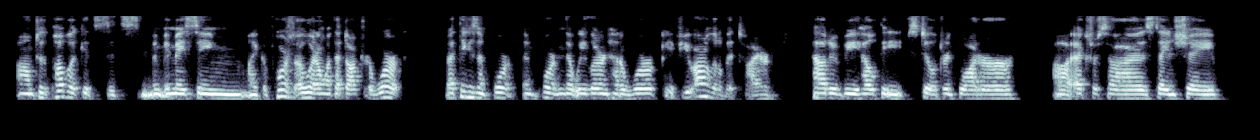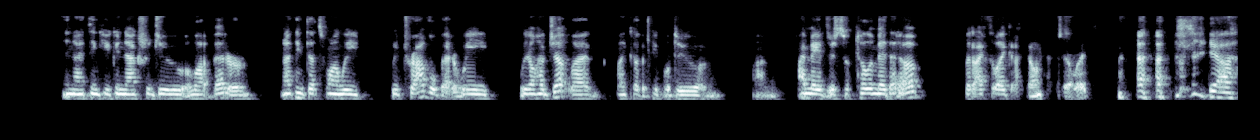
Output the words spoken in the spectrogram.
um, to the public, it's it's it may seem like, of course, oh, I don't want that doctor to work. But I think it's important important that we learn how to work if you are a little bit tired, how to be healthy, still drink water, uh, exercise, stay in shape, and I think you can actually do a lot better. And I think that's why we we travel better. We we don't have jet lag like other people do. Um, um, I may have just totally made that up, but I feel like I don't have jet lag. yeah,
